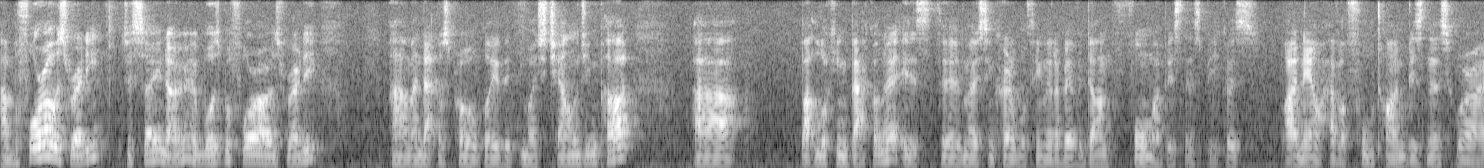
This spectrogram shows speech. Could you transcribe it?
Um, before I was ready, just so you know, it was before I was ready, um, and that was probably the most challenging part. Uh, but looking back on it, it is the most incredible thing that I've ever done for my business because I now have a full time business where I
